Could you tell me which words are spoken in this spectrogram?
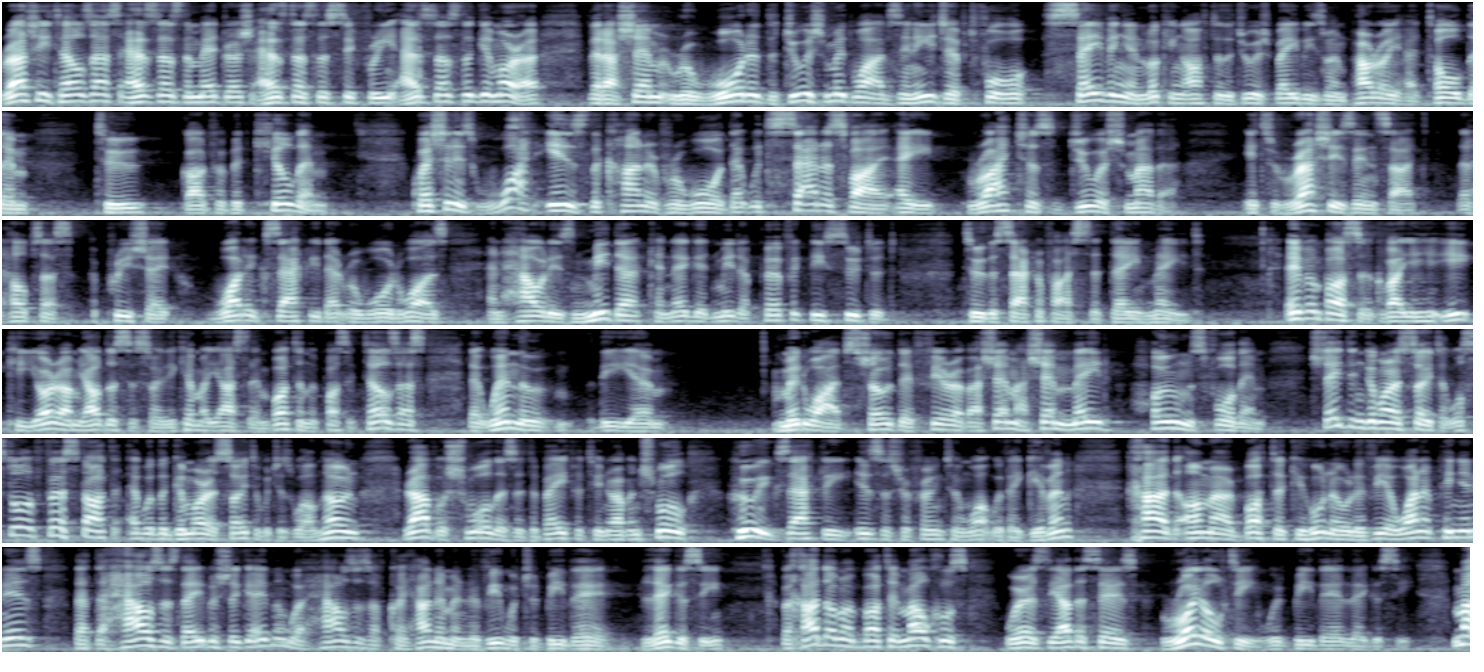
Rashi tells us, as does the Medrash, as does the Sifri, as does the Gemara, that Hashem rewarded the Jewish midwives in Egypt for saving and looking after the Jewish babies when Paro had told them to, God forbid, kill them. Question is, what is the kind of reward that would satisfy a righteous Jewish mother? It's Rashi's insight that helps us appreciate what exactly that reward was and how it is midah keneged midah, perfectly suited to the sacrifice that they made. Even pasuk vayihi ki yoram yaslem. But in the pasuk tells us that when the the um, midwives showed their fear of Hashem, Hashem made homes for them. State in Gemara Sota. We'll still first start with the Gemara Sota, which is well known. Rav or Shmuel, there's a debate between Rav and Shmuel. Who exactly is this referring to and what were they given? Chad Omar Bota Kihuna Levia. One opinion is that the houses the Abisha gave them were houses of Kohanim and Levi, which would be their legacy whereas the other says royalty would be their legacy. The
